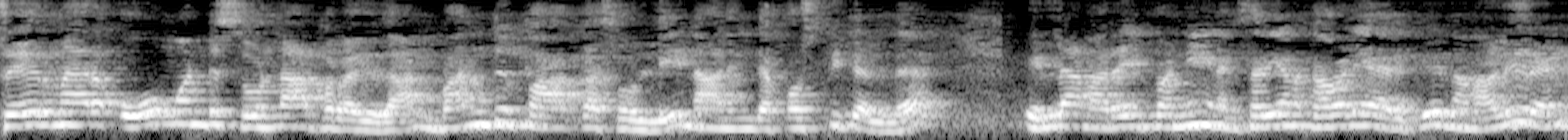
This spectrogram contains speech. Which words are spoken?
சேர் மேல ஓமண்டு சொன்னா பிறகுதான் வந்து பார்க்க சொல்லி நான் இந்த ஹாஸ்பிட்டல்ல எல்லாம் அரேஞ்ச் பண்ணி எனக்கு சரியான கவலையா இருக்கு நான் அழுகிறேன்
